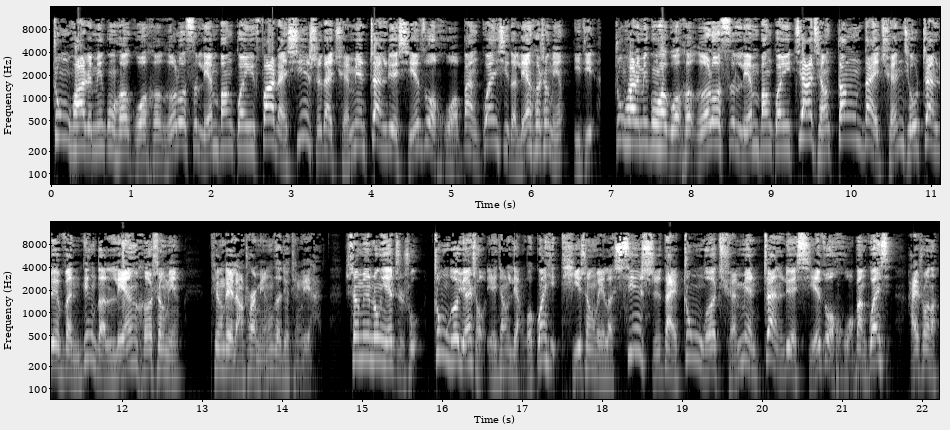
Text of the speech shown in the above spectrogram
中华人民共和国和俄罗斯联邦关于发展新时代全面战略协作伙伴关系的联合声明，以及中华人民共和国和俄罗斯联邦关于加强当代全球战略稳定的联合声明。听这两串名字就挺厉害。声明中也指出，中俄元首也将两国关系提升为了新时代中俄全面战略协作伙伴关系。还说呢，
